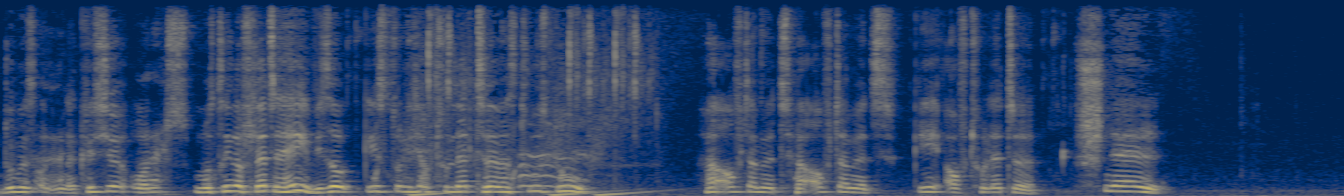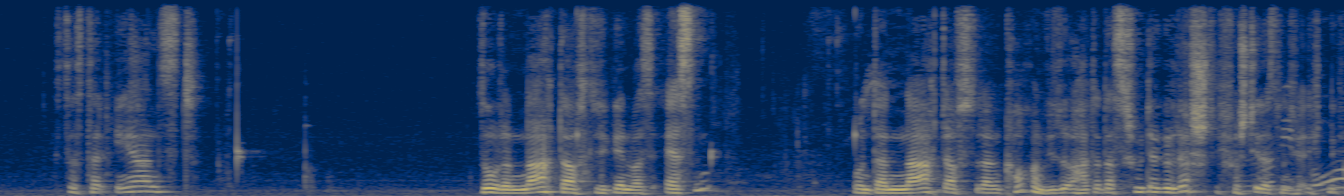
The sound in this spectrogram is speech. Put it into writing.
Du bist unten in der Küche und musst dringend auf Toilette. Hey, wieso gehst du nicht auf Toilette? Was tust du? Hör auf damit, hör auf damit. Geh auf Toilette. Schnell. Ist das dein Ernst? So, danach darfst du hier gerne was essen. Und danach darfst du dann kochen. Wieso hat er das schon wieder gelöscht? Ich verstehe das nicht echt nicht.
